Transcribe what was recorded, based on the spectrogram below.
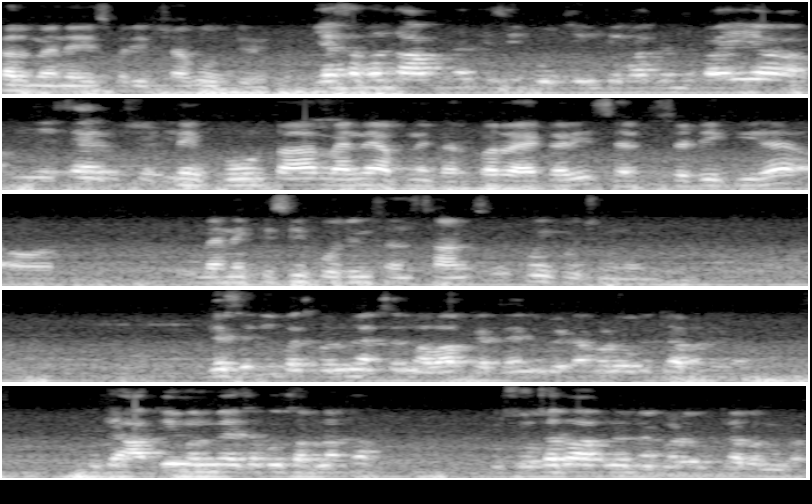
कल मैंने इस परीक्षा को उत्तीर्ण किया। यह सफलता आपने किसी कोचिंग के माध्यम से पाई या अपने सेल्फ स्टडी नहीं पूर्णतः मैंने अपने घर पर रहकर ही सेल्फ स्टडी की है और मैंने किसी कोचिंग संस्थान से कोई कोचिंग नहीं ली जैसे कि बचपन में अक्सर माँ बाप कहते हैं कि बेटा बड़े होकर क्या बनेगा? तो क्या आपके मन में ऐसा कोई सपना था? तो सोचा था आपने मैं बड़े होकर क्या बनूँगा?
